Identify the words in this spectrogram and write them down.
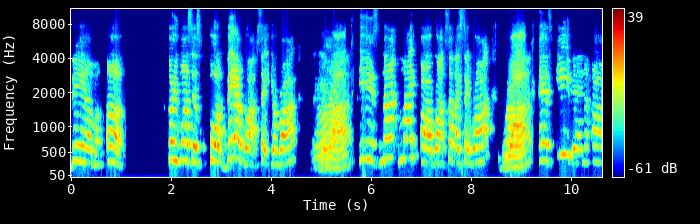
them up. 31 says, For their rock, say your rock, Rock. is not like our rock. Somebody say rock, Rock. as even our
